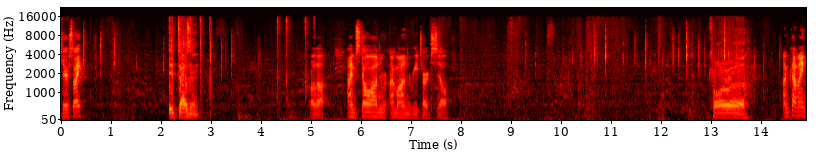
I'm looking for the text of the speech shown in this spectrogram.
Seriously? It doesn't. Hold up. I'm still on. I'm on recharge still. Kara. I'm coming.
